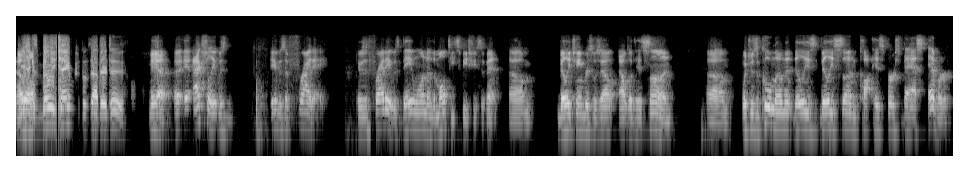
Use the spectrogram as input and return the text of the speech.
I yeah, because Billy Chambers was out there too. Yeah, it, actually, it was it was a Friday. It was a Friday. It was day one of the multi-species event. Um, Billy Chambers was out out with his son, um, which was a cool moment. Billy's Billy's son caught his first bass ever,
